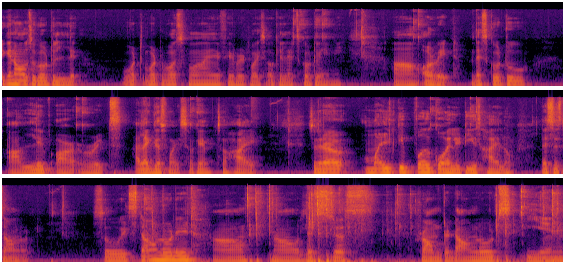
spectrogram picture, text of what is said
you can also go to what what was my favorite voice? Okay let's go to amy. Uh, or wait let's go to uh, libritts. I like this voice okay? So hi. So there are multiple qualities high low let's just download. So it's downloaded. Uh, now let's just from the downloads en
